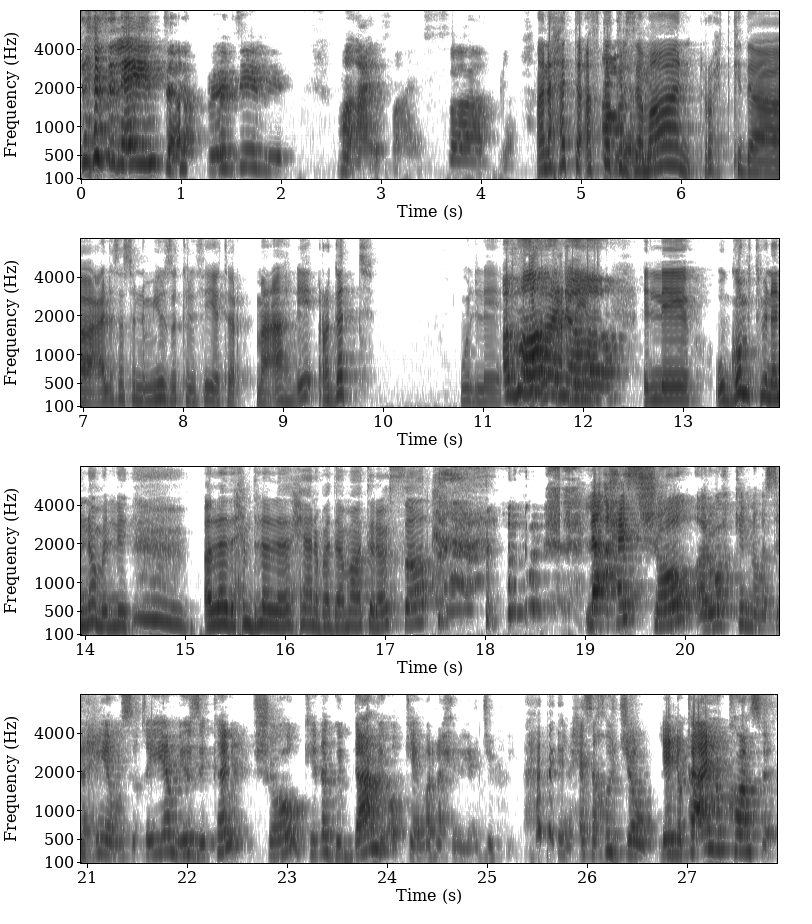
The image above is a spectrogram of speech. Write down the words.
تحس اللي أنت؟ فهمتي اللي ما أعرف ما أعرف. ف أنا حتى أفتكر آه، زمان رحت كذا على أساس إنه musical theater مع أهلي رقدت. واللي امانه اللي وقمت من النوم اللي الله الحمد لله الحين بعد ما صار لا أحس show أروح كأنه مسرحية موسيقية musical show كذا قدامي okay مرة حلو يعجبني. يعني أحس أخش جو لأنه كأنه concert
